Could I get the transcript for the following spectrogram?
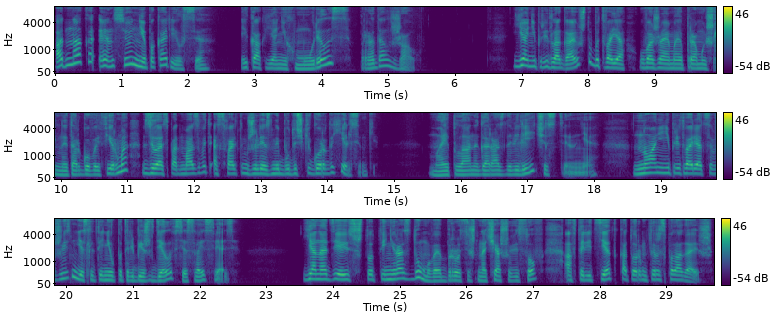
Однако Энсио не покорился, и, как я не хмурилась, продолжал. Я не предлагаю, чтобы твоя уважаемая промышленная торговая фирма взялась подмазывать асфальтом железные будочки города Хельсинки. Мои планы гораздо величественнее, но они не притворятся в жизнь, если ты не употребишь в дело все свои связи. Я надеюсь, что ты, не раздумывая, бросишь на чашу весов авторитет, которым ты располагаешь,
